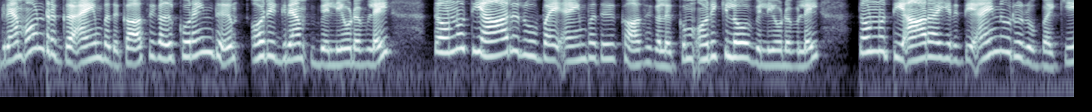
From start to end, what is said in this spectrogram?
கிராம் ஒன்றுக்கு ஐம்பது காசுகள் குறைந்து ஒரு கிராம் வெள்ளியோட விலை தொண்ணூற்றி ஆறு ரூபாய் ஐம்பது காசுகளுக்கும் ஒரு கிலோ வெள்ளியோட விலை தொண்ணூற்றி ஆறாயிரத்தி ஐநூறு ரூபாய்க்கு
